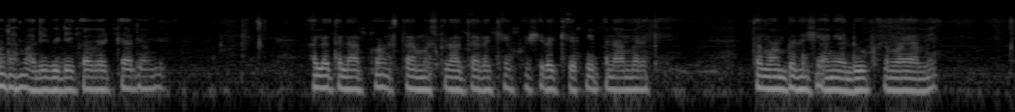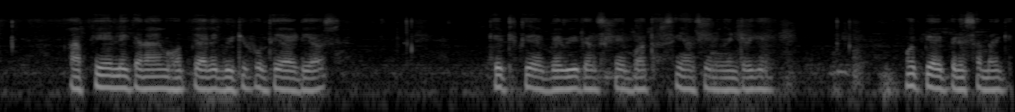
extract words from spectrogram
और हमारी वीडियो का वेट कर रहे होंगे। अल्लाह ताला आपको हंसता, मुस्कुराता रखे, खुश रखे, अपनी पनाह में रखे। तमाम परेशानियाँ दूर फरमाया हमें आपके लिए लेकर आए बहुत प्यारे ब्यूटीफुल थे आइडियाज़ किड्स के बेबी गर्ल्स के, बहुत हँसी हँसी विंटर के। बहुत प्यारे प्यारे समर के।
